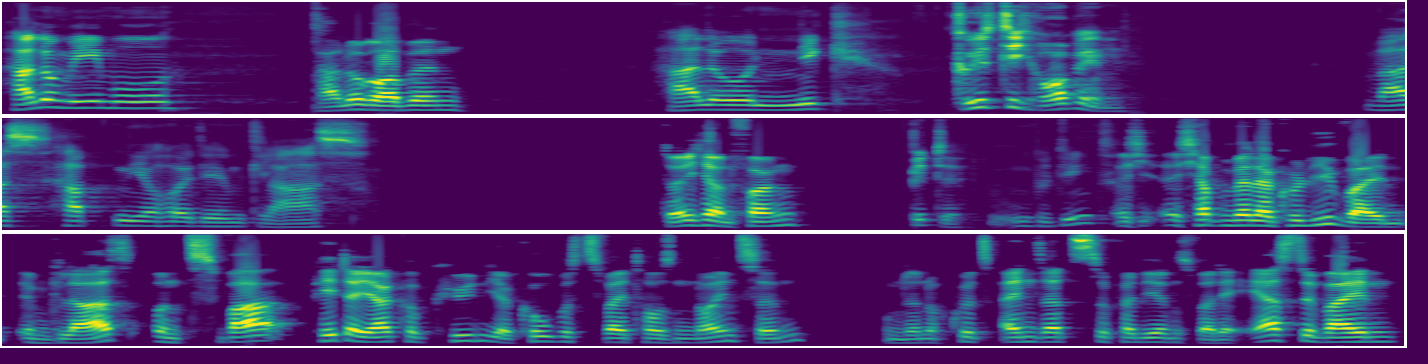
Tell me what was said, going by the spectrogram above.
hallo Memo. Hallo Robin. Hallo Nick. Grüß dich Robin. Was habt ihr heute im Glas? Soll ich anfangen? Bitte. Unbedingt. Ich, ich habe einen Melancholiewein im Glas und zwar Peter Jakob Kühn Jakobus 2019. Um dann noch kurz einen Satz zu verlieren, es war der erste Wein,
